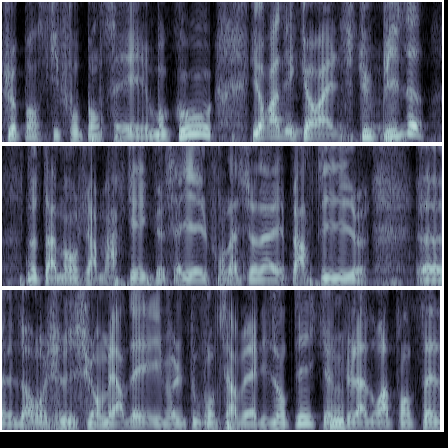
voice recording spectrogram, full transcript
je pense qu'il faut penser beaucoup. Il y aura des querelles stupides. Notamment, j'ai remarqué que ça y est, le Front National est parti. euh, euh, non, je suis emmerdé. Ils veulent tout conserver à l'identique. Mm. Que la droite française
